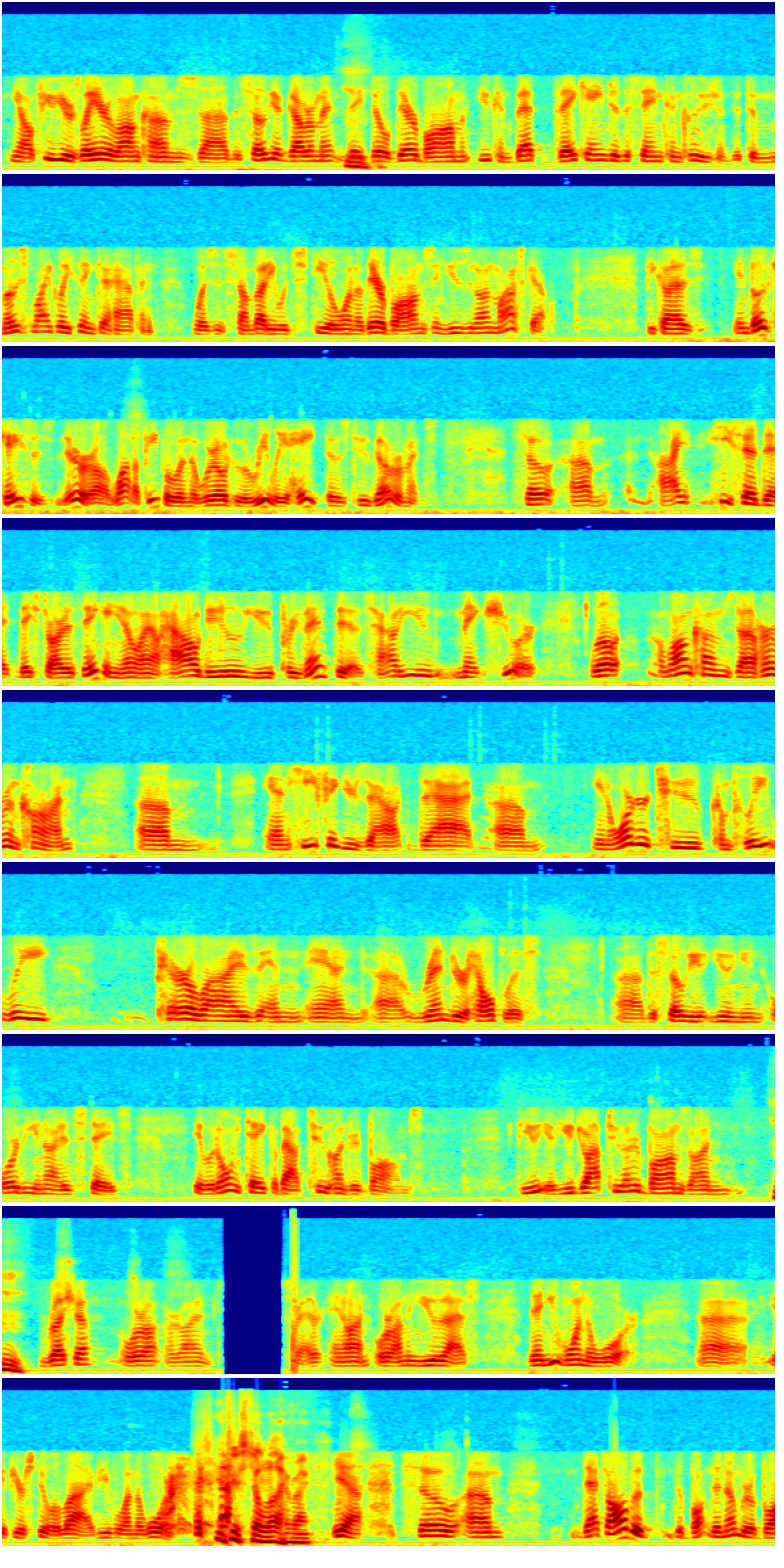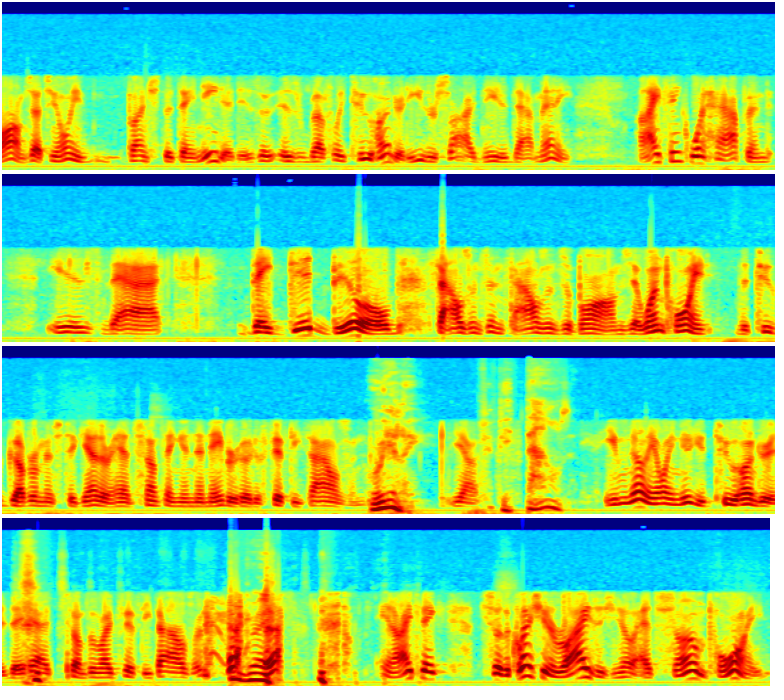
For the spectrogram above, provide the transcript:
you know, a few years later, along comes uh, the Soviet government. They build their bomb. You can bet they came to the same conclusion that the most likely thing to happen was that somebody would steal one of their bombs and use it on Moscow, because in both cases, there are a lot of people in the world who really hate those two governments. So um, I, he said that they started thinking, you know, well, how do you prevent this? How do you make sure? Well, along comes uh, Herman Kahn, um, and he figures out that um, in order to completely paralyze and and uh, render helpless uh, the Soviet Union or the United States, it would only take about 200 bombs. If you if you drop 200 bombs on Hmm. Russia or on, or on rather and on or on the U.S., then you've won the war. Uh, if you're still alive, you've won the war. if you're still alive, right? yeah. So um, that's all the the the number of bombs. That's the only bunch that they needed is is roughly 200. Either side needed that many. I think what happened is that they did build thousands and thousands of bombs. At one point, the two governments together had something in the neighborhood of 50,000. Really? Yes. 50,000. Even though they only needed 200, they had something like 50,000. Great. and I think so. The question arises, you know, at some point,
